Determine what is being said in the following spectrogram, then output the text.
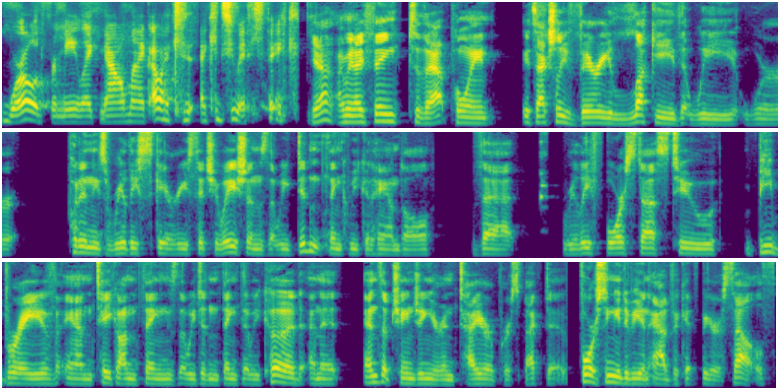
world for me. Like now I'm like, oh, I can, I can do anything. Yeah. I mean, I think to that point, it's actually very lucky that we were put in these really scary situations that we didn't think we could handle that really forced us to be brave and take on things that we didn't think that we could. And it ends up changing your entire perspective, forcing you to be an advocate for yourself.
